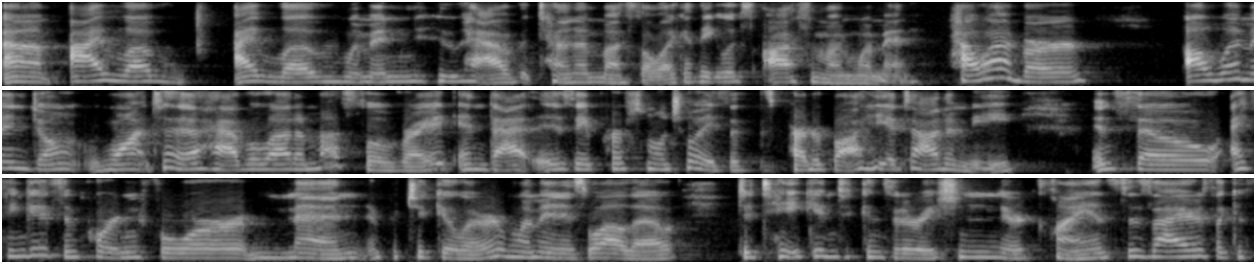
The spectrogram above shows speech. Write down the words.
um, I love I love women who have a ton of muscle. Like I think it looks awesome on women. However, all women don't want to have a lot of muscle, right? And that is a personal choice. It's part of body autonomy. And so I think it's important for men in particular, women as well, though, to take into consideration their clients' desires. Like if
